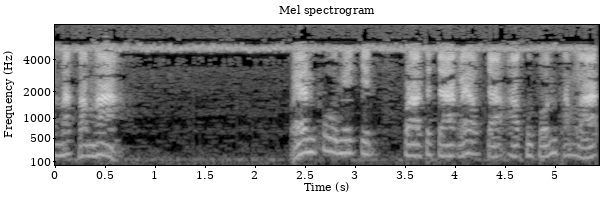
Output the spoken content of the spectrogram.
รณธรรมห้าเป็นผู้มีจิตปราศจากแล้วจากอากุศลทั้งหลาย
